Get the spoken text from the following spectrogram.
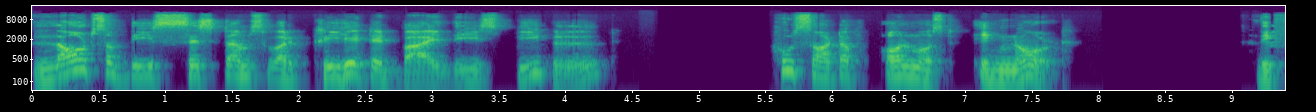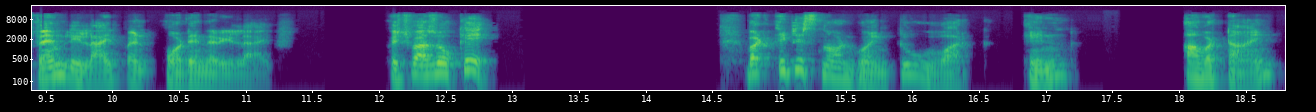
lots of these systems were created by these people who sort of almost ignored the family life and ordinary life, which was okay. But it is not going to work in our time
